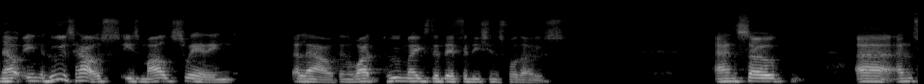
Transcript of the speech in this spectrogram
Now, in whose house is mild swearing allowed and what who makes the definitions for those? And so, uh, and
